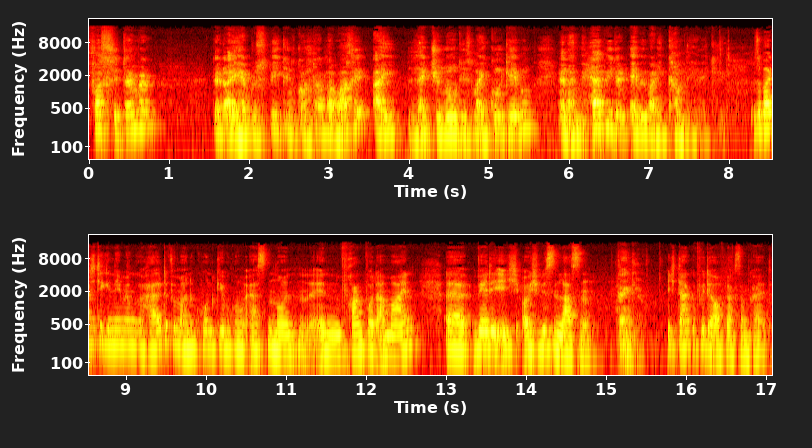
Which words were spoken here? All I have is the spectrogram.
1st September, that I have to speak in Constantla Wache. I let you know this my Kundgebung and I'm happy that everybody come there. Sobald ich die Genehmigung erhalte für meine Kundgebung am 1.9. in Frankfurt am Main, äh, werde ich euch wissen lassen. Thank you. Ich danke für die Aufmerksamkeit.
